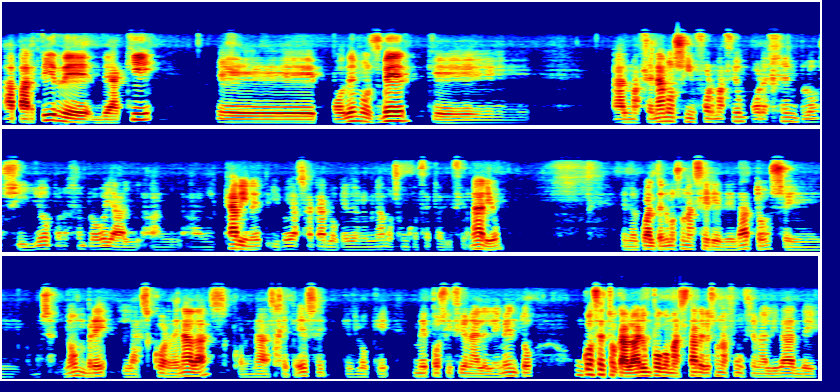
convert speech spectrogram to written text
a partir de, aquí eh, podemos ver que almacenamos información, por ejemplo, si yo, por ejemplo, voy al, cabinet y voy a sacar lo que denominamos un concepto diccionario, en el cual tenemos una serie de datos, eh, como es el nombre, las coordenadas, coordenadas GPS, que es lo que me posiciona el elemento, un concepto que hablaré un poco más tarde, que es una funcionalidad de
